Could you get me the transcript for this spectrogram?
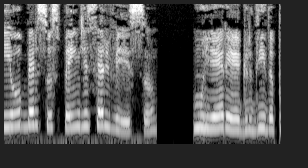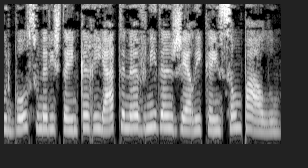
E Uber suspende serviço. Mulher é agredida por bolsonarista em carreata na Avenida Angélica em São Paulo.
